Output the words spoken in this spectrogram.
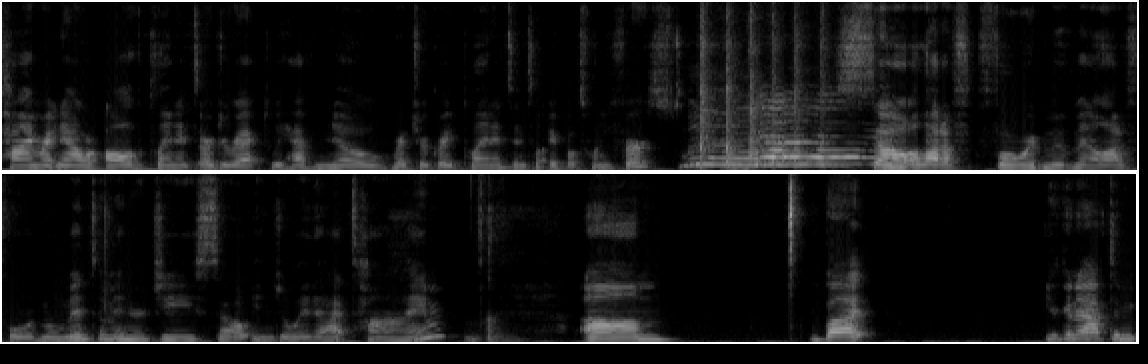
time right now where all the planets are direct. We have no retrograde planets until april 21st so a lot of forward movement, a lot of forward momentum energy. So enjoy that time. Um, but you're gonna have to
